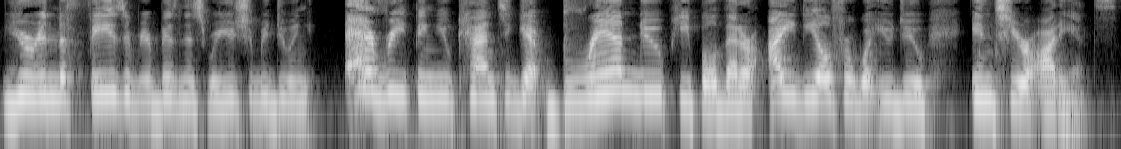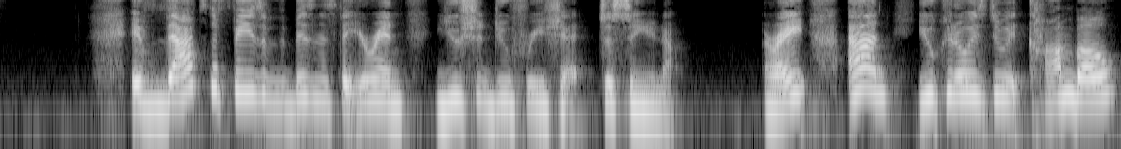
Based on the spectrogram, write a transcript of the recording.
You're in the phase of your business where you should be doing everything you can to get brand new people that are ideal for what you do into your audience. If that's the phase of the business that you're in, you should do free shit, just so you know. All right. And you could always do it combo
